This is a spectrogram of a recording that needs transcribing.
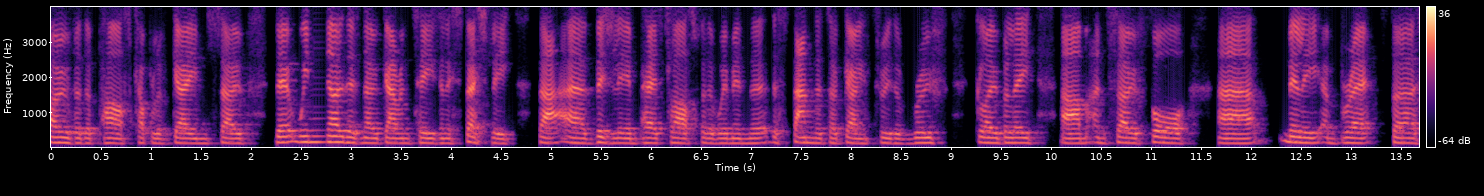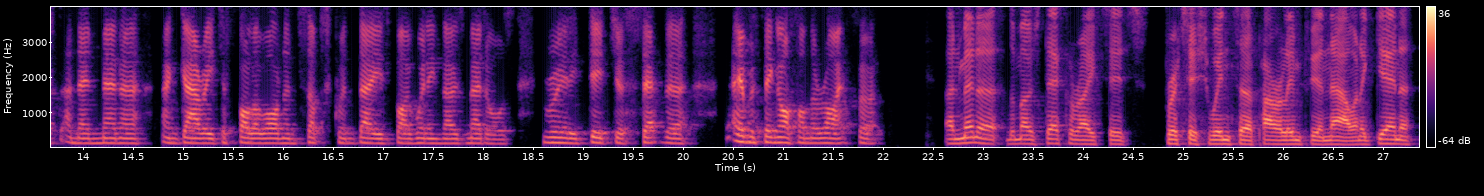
over the past couple of games. So there, we know there's no guarantees, and especially that uh, visually impaired class for the women, the, the standards are going through the roof globally. Um, and so for uh, Millie and Brett first, and then Menna and Gary to follow on in subsequent days by winning those medals, really did just set the everything off on the right foot. And Menna, the most decorated British Winter Paralympian now, and again a,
